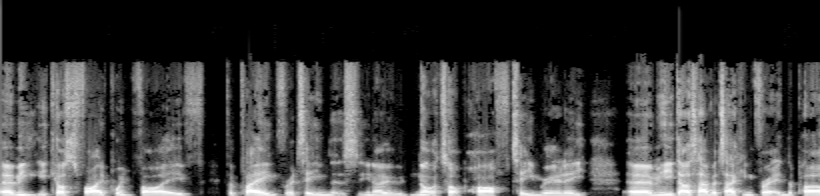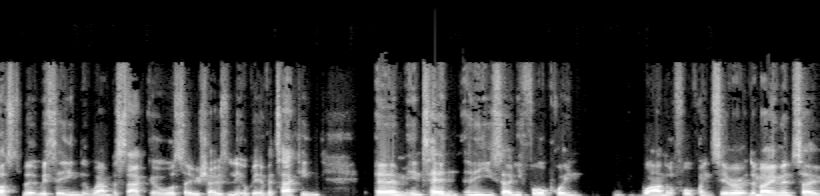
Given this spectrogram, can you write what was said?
Um, he, he costs five point five for playing for a team that's you know not a top half team really. Um, he does have attacking threat in the past, but we're seeing that Wan-Bissaka also shows a little bit of attacking um, intent, and he's only four point 4.1 or 4.0 at the moment. So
